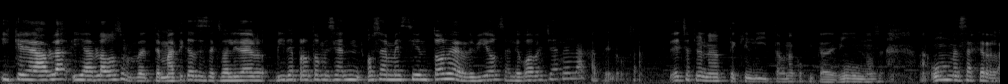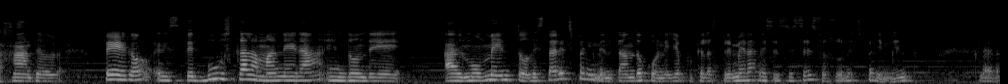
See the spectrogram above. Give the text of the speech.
Y que habla, y ha hablado sobre temáticas de sexualidad. Y de pronto me decían, o sea, me siento nerviosa. Le digo, a ver, ya relájate, ¿no? O sea, échate una tequilita, una copita de vino, o sea, un mensaje relajante, bla, bla. Pero, este, busca la manera en donde al momento de estar experimentando con ella, porque las primeras veces es eso, es un experimento, Claro.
